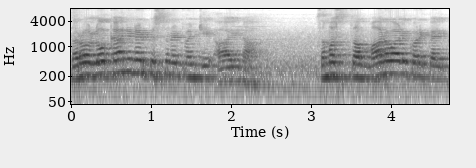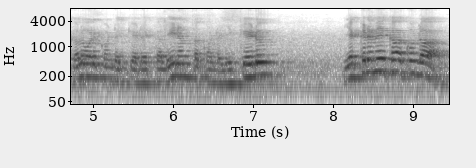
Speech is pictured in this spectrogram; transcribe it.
సర్వలోకాన్ని నడిపిస్తున్నటువంటి ఆయన సమస్త మానవాళి కొరకై కలువరి కొండ ఎక్కాడు. ఎక్కలేనంత కొండ ఎక్కాడు. ఎక్కడమే కాకుండా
